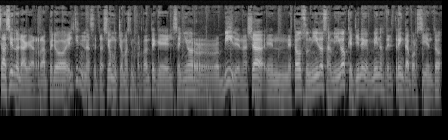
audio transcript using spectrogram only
haciendo la guerra, pero él tiene una aceptación mucho más importante que el señor Biden allá en Estados Unidos, amigos, que tiene menos del 30%.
